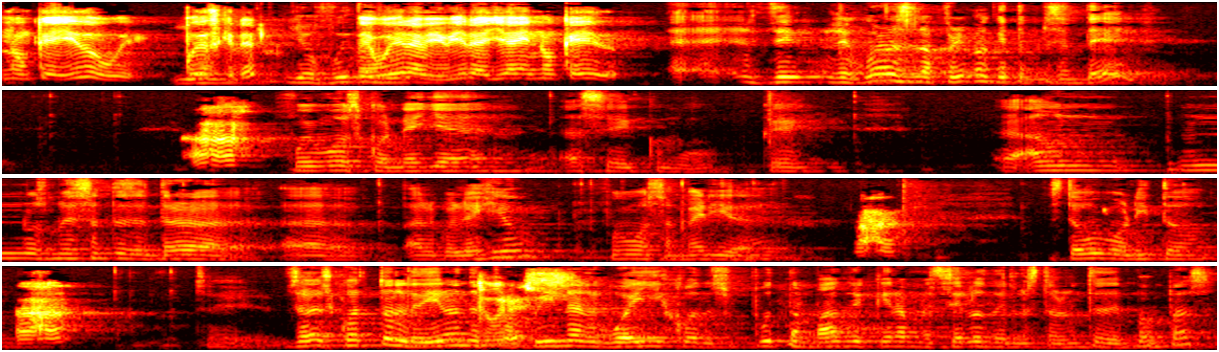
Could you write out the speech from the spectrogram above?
nunca he ido, güey. ¿Puedes Yo- creer? yo fui Me voy a ir a vivir allá y nunca he ido. Eh, ¿te- ¿Recuerdas la prima que te presenté? Ajá. Fuimos con ella hace como, ¿qué? A un- unos meses antes de entrar a- a- al colegio, fuimos a Mérida. Ajá. Está muy bonito. Ajá. Sí. ¿Sabes cuánto le dieron de propina al güey, hijo de su puta madre, que era mesero del restaurante de Pampas?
